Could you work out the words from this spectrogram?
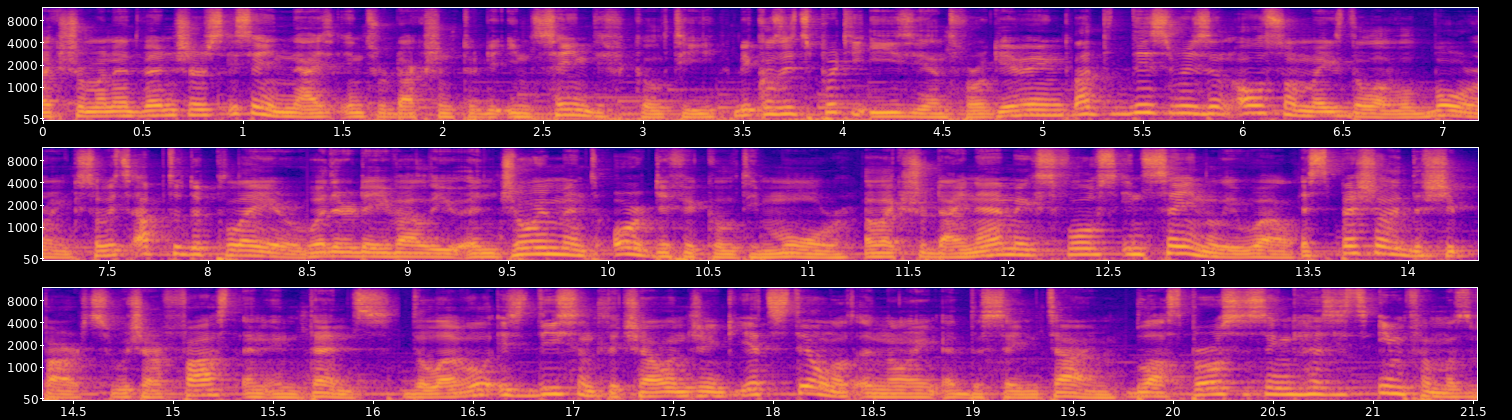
Electroman Adventures is a nice introduction to the insane difficulty, because it's pretty easy and forgiving, but this reason also makes the level boring, so it's up to the player whether they value enjoyment or difficulty more. Electrodynamix flows insanely well, especially the ship parts, which are fast and intense. The level is decently challenging, yet still not annoying at the same time. Blast Processing has its infamous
